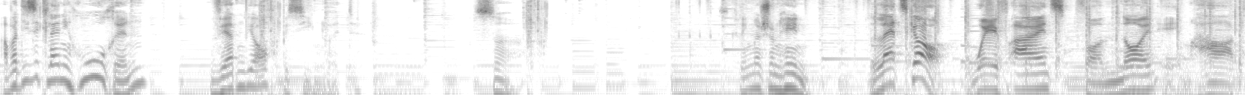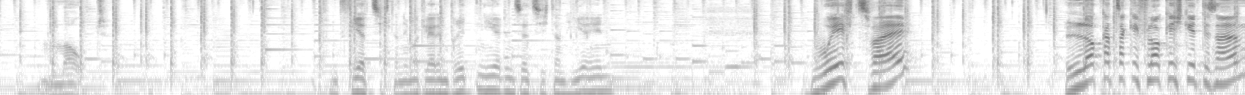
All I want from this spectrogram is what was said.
Aber diese kleinen Huren werden wir auch besiegen, Leute. So. Kriegen wir schon hin. Let's go! Wave 1 von 9 im Hard Mode. 45, dann nehmen wir gleich den dritten hier, den setze ich dann hier hin. Wave 2. Locker, zackig, flockig geht das an.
